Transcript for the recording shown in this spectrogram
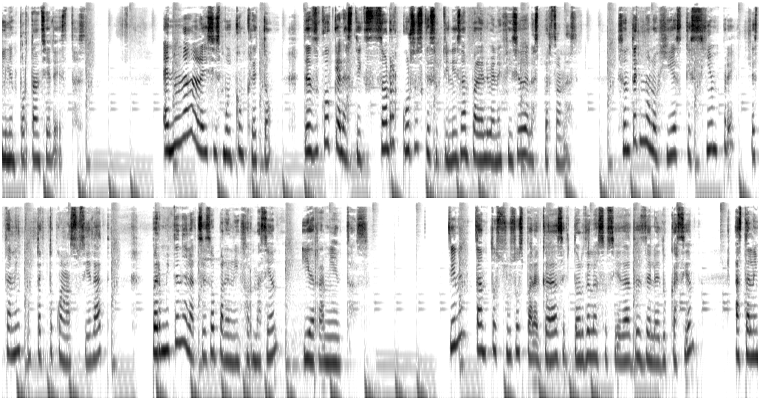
y la importancia de estas. En un análisis muy concreto, deduzco que las TICs son recursos que se utilizan para el beneficio de las personas son tecnologías que siempre están en contacto con la sociedad, permiten el acceso para la información y herramientas. Tienen tantos usos para cada sector de la sociedad desde la educación hasta la,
